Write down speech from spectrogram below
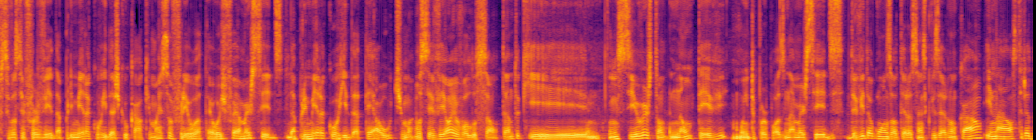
se você for ver da primeira corrida, acho que o carro que mais sofreu até hoje foi a Mercedes. Da primeira corrida até a última, você vê uma evolução. Tanto que em Silverstone não teve muito propósito na Mercedes, devido a algumas alterações que fizeram no carro, e na Áustria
